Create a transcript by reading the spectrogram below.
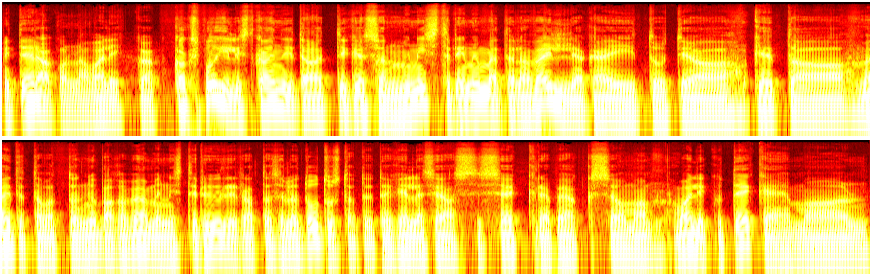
mitte erakonna valik. kaks põhilist kandidaati, kes on ministri nimedena välja käidud ja keda väidetavalt on juba ka peaminister Jüri Ratasele tutvustatud ja kelle seas siis EKRE peaks oma valiku tegema, on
